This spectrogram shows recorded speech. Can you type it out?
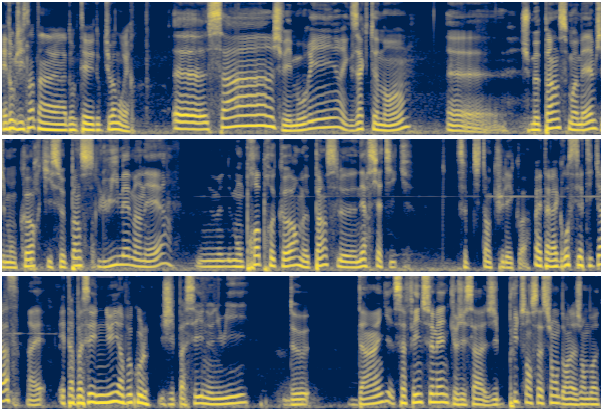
Et donc, un- donc, donc tu vas mourir. Euh, ça, je vais mourir exactement. Euh, je me pince moi-même, j'ai mon corps qui se pince lui-même un nerf. Mon propre corps me pince le nerf sciatique. Ce petit enculé, quoi. Ouais, t'as la grosse sciaticasse Ouais. et t'as passé une nuit un peu cool. J'ai passé une nuit de dingue. Ça fait une semaine que j'ai ça. J'ai plus de sensations dans la jambe droite.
